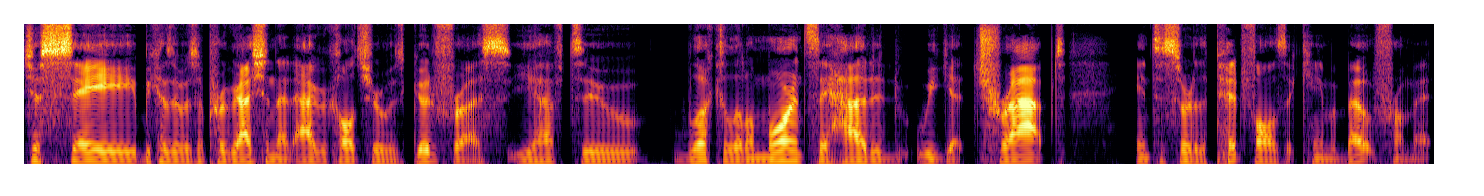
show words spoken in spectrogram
just say because it was a progression that agriculture was good for us, you have to look a little more and say, how did we get trapped into sort of the pitfalls that came about from it?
